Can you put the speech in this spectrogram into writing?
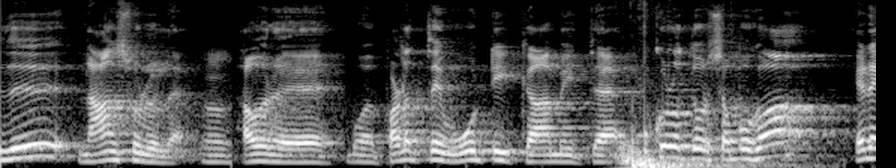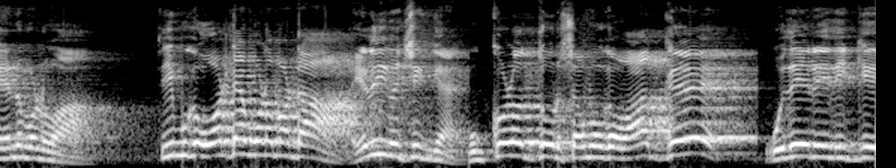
இது நான் சொல்லலை. அவர் படத்தை ஓட்டி காமித்த முக்குளத்தூர் சமூகம் என்ன என்ன பண்ணுவான்? திமுக ஓட்டே போட மாட்டான் எழுதி வச்சுக்கங்க. முக்குளத்தூர் சமூக வாக்கு உதயநிதிக்கு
